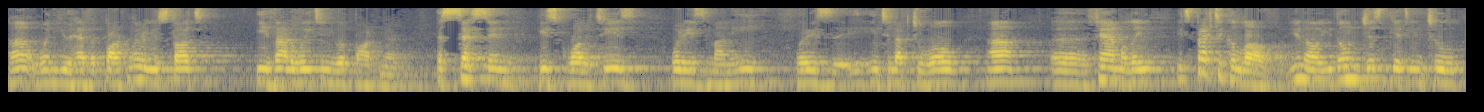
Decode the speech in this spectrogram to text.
Uh, when you have a partner, you start evaluating your partner, assessing his qualities, where is money, where is intellectual, uh, family. It's practical love. You know, you don't just get into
